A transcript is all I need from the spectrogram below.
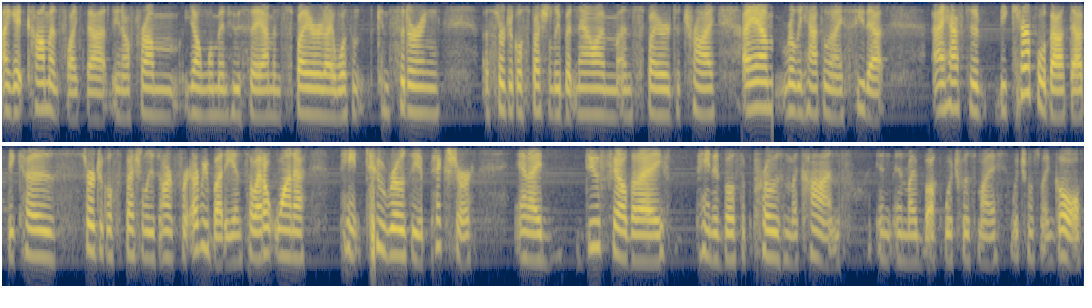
I get comments like that, you know, from young women who say, "I'm inspired. I wasn't considering a surgical specialty, but now I'm inspired to try." I am really happy when I see that. I have to be careful about that because surgical specialties aren't for everybody, and so I don't want to paint too rosy a picture. And I do feel that I painted both the pros and the cons in, in my book, which was my which was my goal.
